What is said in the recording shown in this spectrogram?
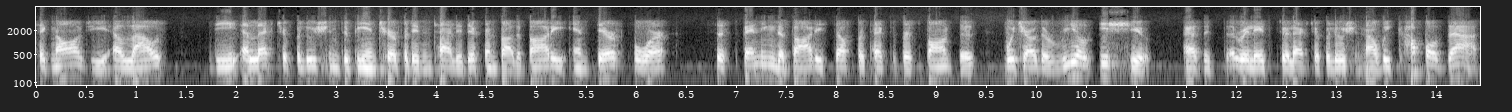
technology allows the electric pollution to be interpreted entirely different by the body and therefore suspending the body's self-protective responses, which are the real issue as it relates to electric pollution. Now, we couple that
